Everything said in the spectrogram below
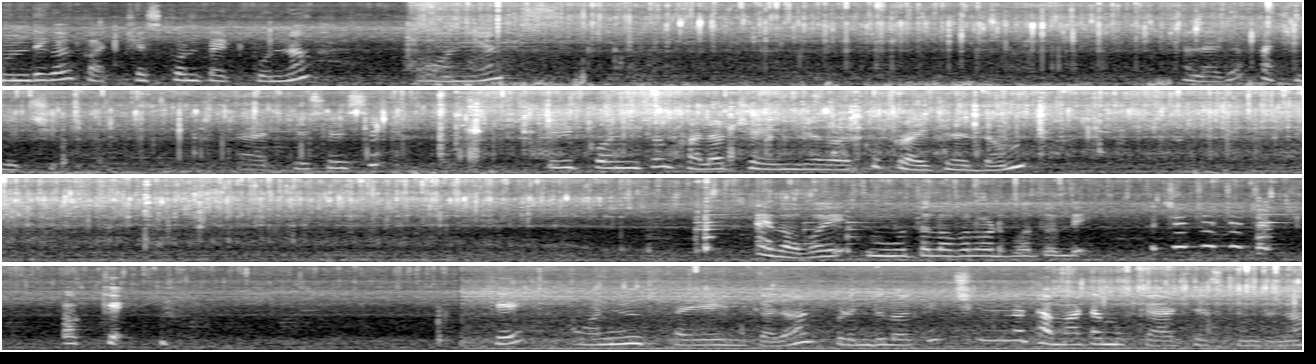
ముందుగా కట్ చేసుకొని పెట్టుకున్న ఆనియన్స్ అలాగే పచ్చిమిర్చి యాడ్ చేసేసి ఇది కొంచెం కలర్ చేంజ్ అయ్యే వరకు ఫ్రై చేద్దాం. అయ్య బాబోయ్ మూత లోపల పడిపోతుంది. ఓకే. ఓకే ఆనియన్ ఫ్రై అయింది కదా. ఇప్పుడు ఇందులోకి చిన్న టమాటా ముక్క యాడ్ చేసుకుంటున్నా.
